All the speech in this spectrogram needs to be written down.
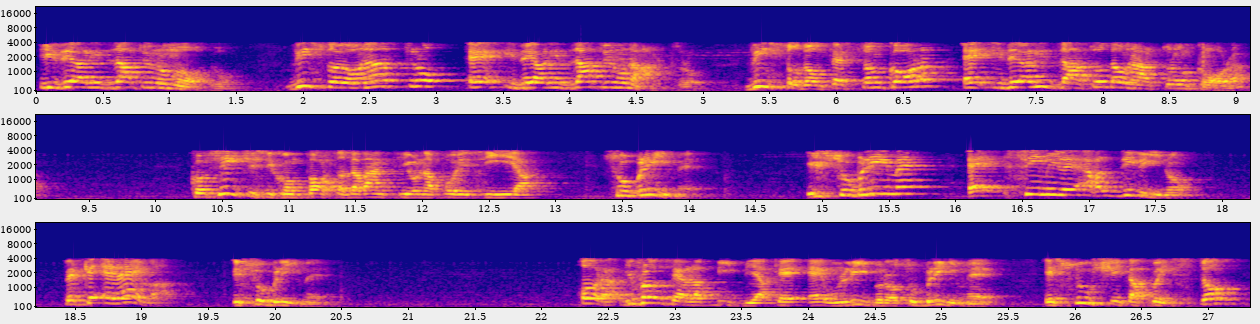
idealizzato in un modo, visto da un altro è idealizzato in un altro, visto da un terzo ancora è idealizzato da un altro ancora. Così ci si comporta davanti a una poesia sublime. Il sublime è simile al divino, perché eleva il sublime. Ora, di fronte alla Bibbia, che è un libro sublime e suscita questo,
